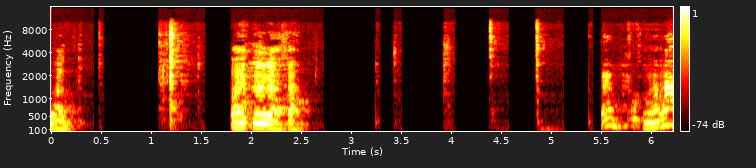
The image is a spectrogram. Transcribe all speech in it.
Wag. Kahit na lasa. Ay, nga nga.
